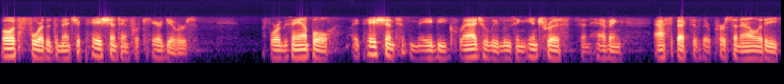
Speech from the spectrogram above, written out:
both for the dementia patient and for caregivers. For example, a patient may be gradually losing interests and having aspects of their personality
